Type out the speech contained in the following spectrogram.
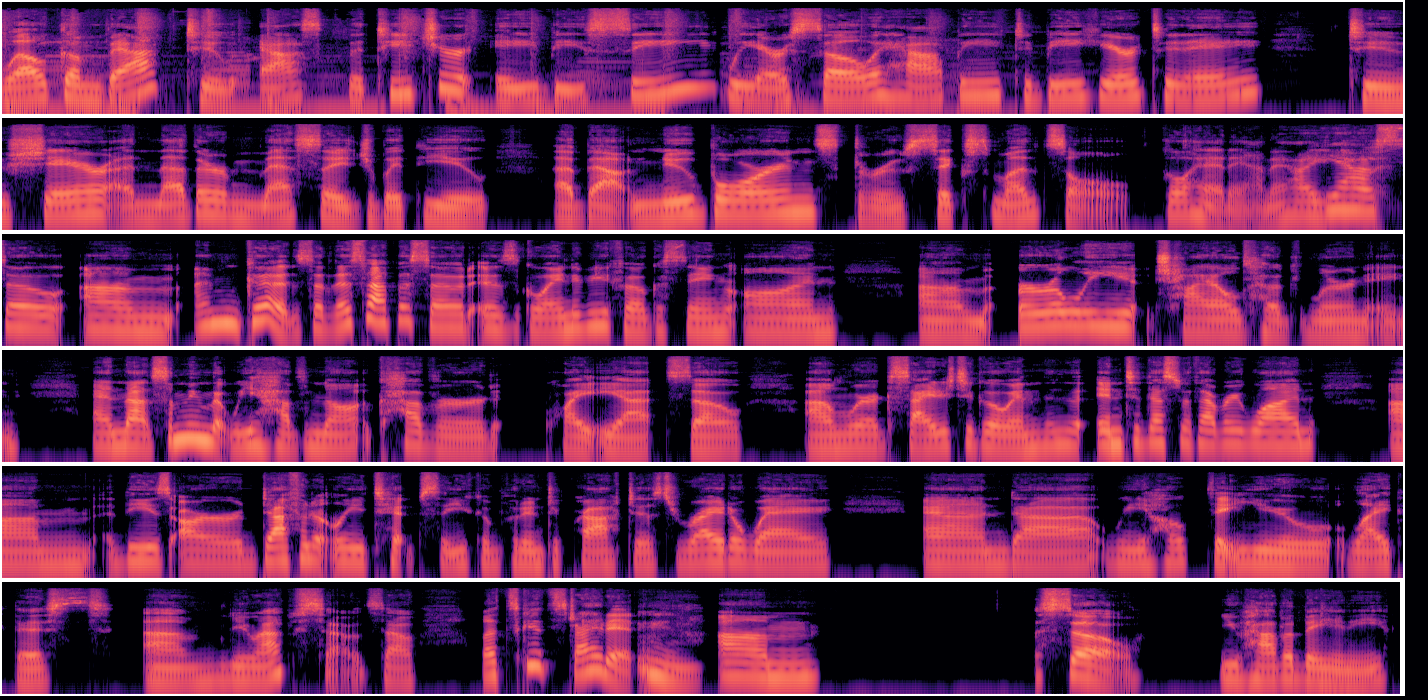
Welcome back to Ask the Teacher ABC. We are so happy to be here today to share another message with you about newborns through six months old. Go ahead, Anna. How you Yeah, doing? so um, I'm good. So this episode is going to be focusing on um, early childhood learning, and that's something that we have not covered quite yet. So um, we're excited to go in, into this with everyone. Um, these are definitely tips that you can put into practice right away. And uh, we hope that you like this um, new episode. So let's get started. Mm. Um, so you have a baby.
